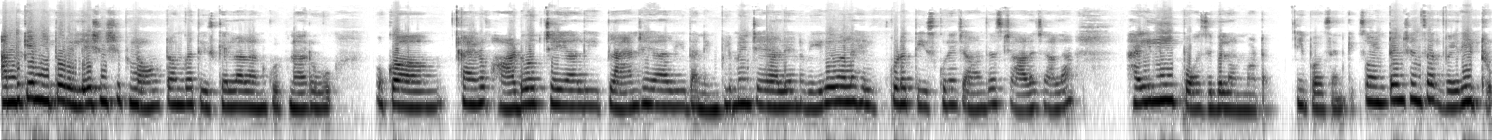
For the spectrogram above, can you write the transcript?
అందుకే మీతో రిలేషన్షిప్ లాంగ్ టర్మ్గా తీసుకెళ్ళాలనుకుంటున్నారు. ఒక కైండ్ ఆఫ్ హార్డ్ వర్క్ చేయాలి ప్లాన్ చేయాలి దాన్ని ఇంప్లిమెంట్ చేయాలి అని వేరే వాళ్ళ హెల్ప్ కూడా తీసుకునే ఛాన్సెస్ చాలా చాలా హైలీ పాసిబుల్ అన్నమాట ఈ పర్సన్కి. So intentions are very true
